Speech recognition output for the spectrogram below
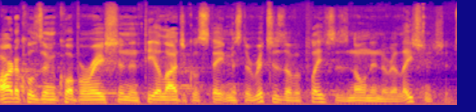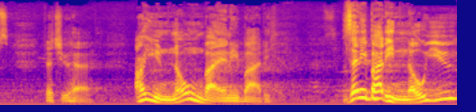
articles of incorporation and theological statements. The riches of a place is known in the relationships that you have. Are you known by anybody? Does anybody know you?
